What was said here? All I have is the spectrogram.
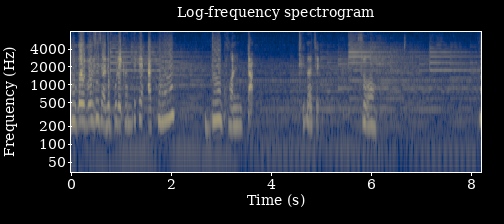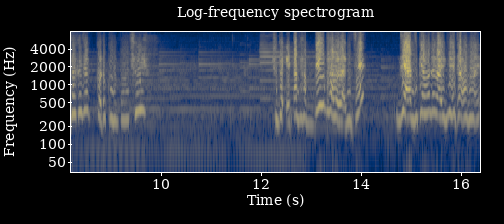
গুগল বলছে চাঁদিপুর এখান থেকে এখনও দু ঘণ্টা। ঠিক আছে। তো দেখা যাক কতক্ষণে পৌঁছই। শুধু এটা ভাবতেই ভালো লাগছে যে আজকে আমাদের বাড়ি ফিরে যাওয়া নয়।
